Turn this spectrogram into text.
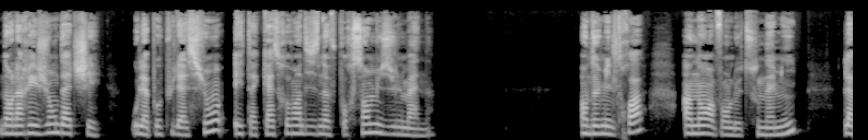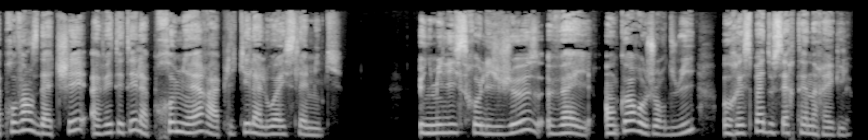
dans la région d'Aceh, où la population est à 99% musulmane. En 2003, un an avant le tsunami, la province d'Aceh avait été la première à appliquer la loi islamique. Une milice religieuse veille encore aujourd'hui au respect de certaines règles.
